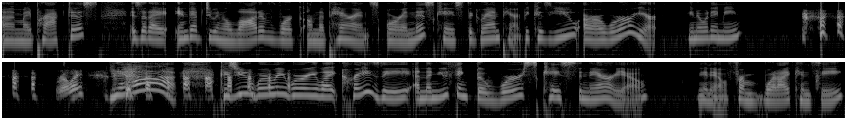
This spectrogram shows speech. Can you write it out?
uh, my practice, is that I end up doing a lot of work on the parents, or in this case, the grandparent, because you are a worrier. You know what I mean? really? Yeah, because you worry, worry like crazy, and then you think the worst case scenario, you know, from what I can see,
